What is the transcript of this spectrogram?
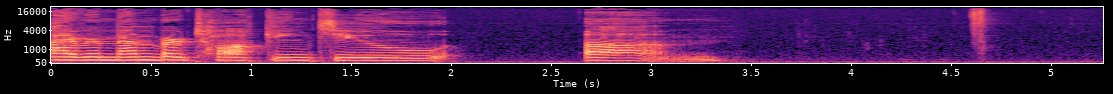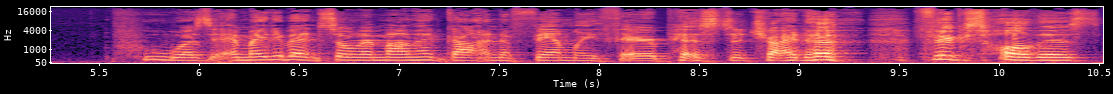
I remember talking to um who was it? It might have been so my mom had gotten a family therapist to try to fix all this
